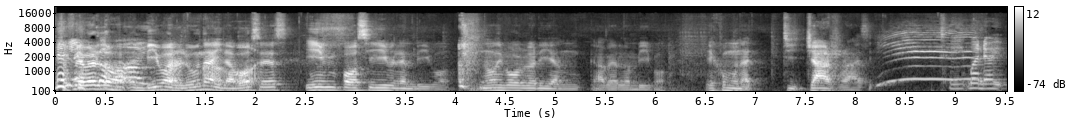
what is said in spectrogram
Yo fui a verlo Ay, en vivo en Luna y la voz es imposible en vivo. No volvería a verlo en vivo. Es como una chicharra. así. Sí. Bueno, ¿y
